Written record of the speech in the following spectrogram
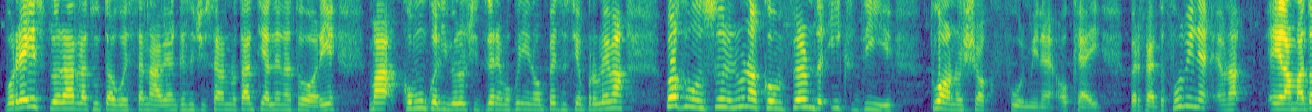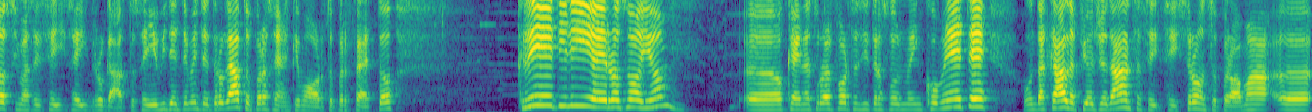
vorrei esplorarla tutta questa nave Anche se ci saranno tanti allenatori Ma comunque li velocizzeremo quindi non penso sia un problema. Pokémon Sole Luna Confirmed XD Tuono Shock Fulmine Ok perfetto. Fulmine è una... È la madossima sei, sei, sei drogato Sei evidentemente drogato però sei anche morto Perfetto Credili aerosoio Uh, ok, Natural Forza si trasforma in comete. Onda calda, pioggia danza. Sei, sei stronzo, però. Ma uh,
